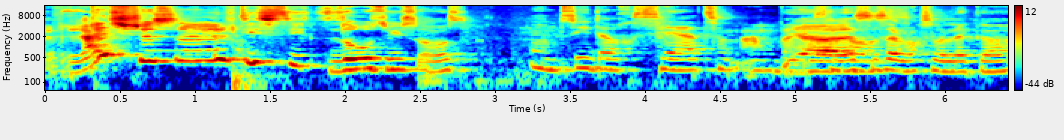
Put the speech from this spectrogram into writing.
Reisschüssel, die sieht so süß aus. Und sieht auch sehr zum Anbeißen Ja, es aus. ist einfach so lecker.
